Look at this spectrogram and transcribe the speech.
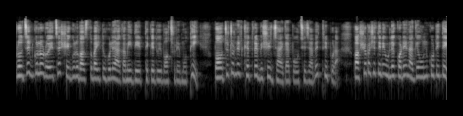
প্রজেক্টগুলো রয়েছে সেগুলো বাস্তবায়িত হলে আগামী দেড় থেকে দুই বছরের মধ্যেই পর্যটনের ক্ষেত্রে বিশেষ জায়গায় পৌঁছে যাবে ত্রিপুরা। পাশাপাশি তিনি উল্লেখ করেন, আগে উনকোটিতে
